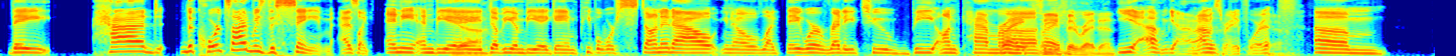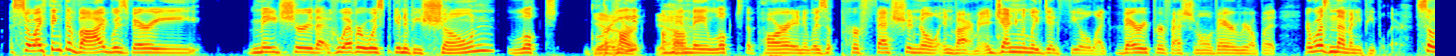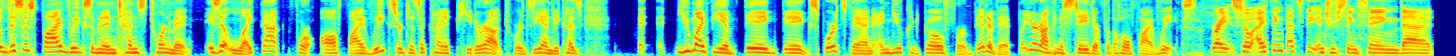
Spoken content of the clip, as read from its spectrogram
they had the court side was the same as like any NBA, Yeah. WNBA game. People were stunted out, you know, like they were ready to be on camera. Right, so you fit right in. Yeah, um, yeah, I was ready for it. Um, so I think the vibe was very made sure that whoever was going to be shown looked Yeah. Great, The part, yeah. Uh-huh. and they looked the part, and it was a professional environment. It genuinely did feel like very professional, very real, but there wasn't that many people there. So this is five weeks of an intense tournament. Is it like that for all five weeks, or does it kind of peter out towards the end? Because it- it- you might be a big, big sports fan, and you could go for a bit of it, but you're not going to stay there for the whole five weeks. Right. So I think that's the interesting thing that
